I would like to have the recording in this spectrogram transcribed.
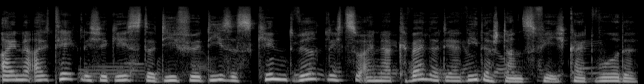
eine alltägliche Geste, die für dieses Kind wirklich zu einer Quelle der Widerstandsfähigkeit wurde.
